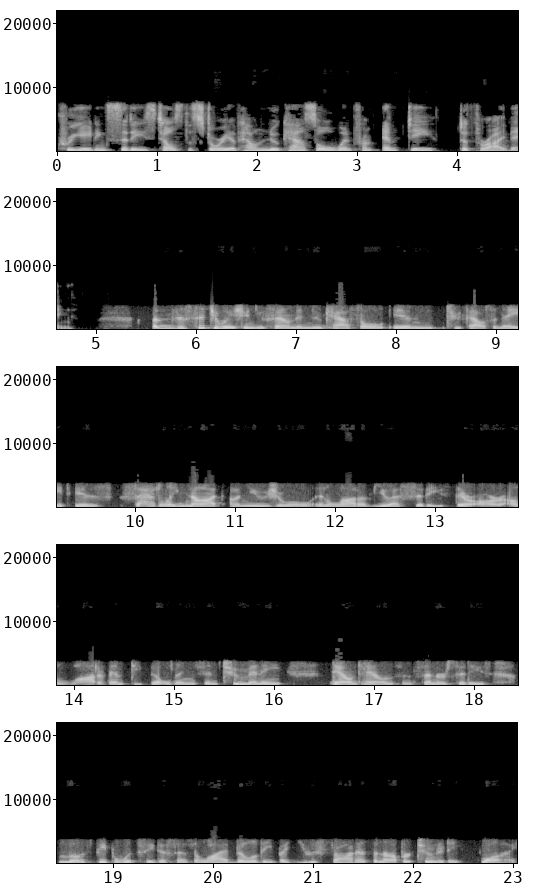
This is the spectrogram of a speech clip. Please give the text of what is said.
Creating Cities, tells the story of how Newcastle went from empty to thriving. The situation you found in Newcastle in 2008 is sadly not unusual in a lot of U.S. cities. There are a lot of empty buildings and too many downtowns and center cities. Most people would see this as a liability, but you saw it as an opportunity. Why?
